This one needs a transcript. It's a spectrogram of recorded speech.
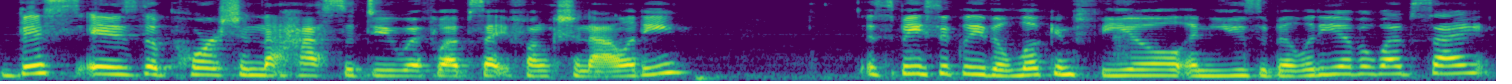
this is the portion that has to do with website functionality. It's basically the look and feel and usability of a website.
